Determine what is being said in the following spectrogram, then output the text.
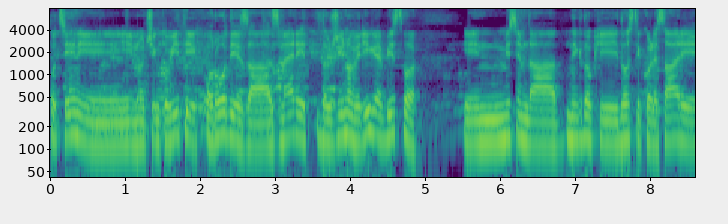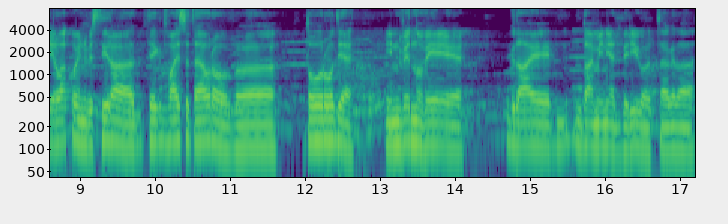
poceni in učinkovitih orodij za zmeriti dolžino verige. V bistvu. In mislim, da nekdo, ki dosti kolesari, lahko investira teh 20 evrov v to orodje in vedno ve, kdaj, kdaj menjati verigo. tako da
